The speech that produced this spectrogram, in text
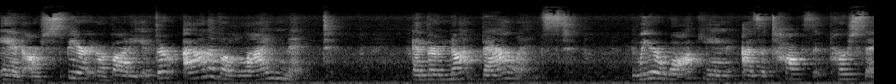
and our spirit and our body, if they're out of alignment and they're not balanced, we are walking as a toxic person.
